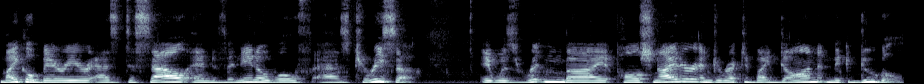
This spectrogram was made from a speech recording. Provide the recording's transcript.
Michael Barrier as DeSalle, and Venita Wolf as Teresa. It was written by Paul Schneider and directed by Don McDougall.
